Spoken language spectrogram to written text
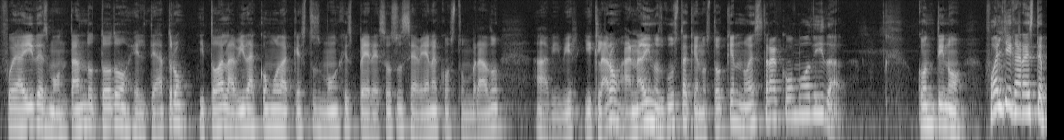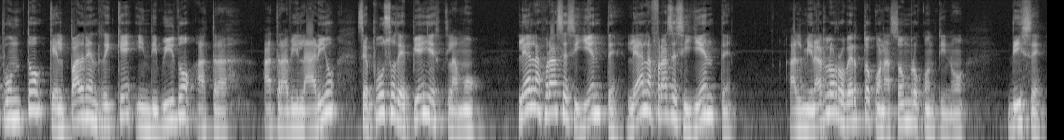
fue ahí desmontando todo el teatro y toda la vida cómoda que estos monjes perezosos se habían acostumbrado a vivir. Y claro, a nadie nos gusta que nos toque nuestra comodidad. Continuó. Fue al llegar a este punto que el padre Enrique, individuo atra Atravilario se puso de pie y exclamó Lea la frase siguiente, lea la frase siguiente. Al mirarlo Roberto con asombro continuó. Dice,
